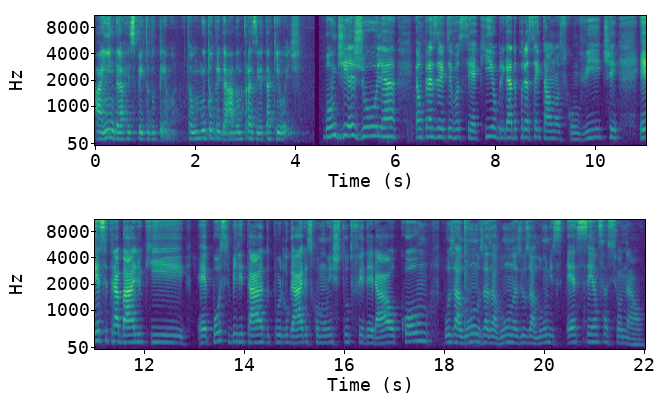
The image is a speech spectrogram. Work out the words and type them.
ainda a respeito do tema. Então, muito obrigada, um prazer estar aqui hoje. Bom dia, Júlia. É um prazer ter você aqui. Obrigada por aceitar o nosso convite. Esse trabalho que é possibilitado por lugares como o Instituto Federal, com os alunos, as alunas e os alunos, é sensacional.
